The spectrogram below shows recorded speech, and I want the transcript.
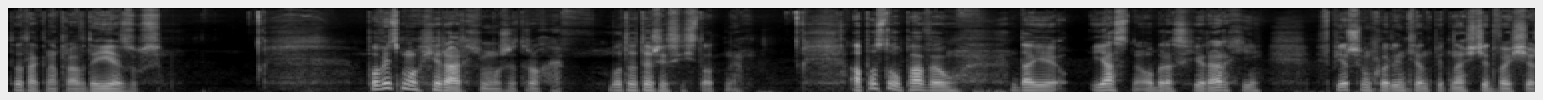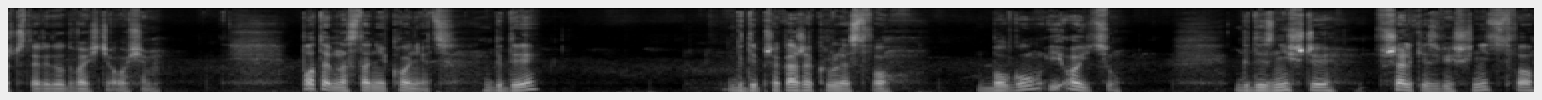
to tak naprawdę Jezus. Powiedzmy o hierarchii może trochę, bo to też jest istotne. Apostoł Paweł daje jasny obraz hierarchii w 1 Koryntian 15, 24 do 28. Potem nastanie koniec, gdy, gdy przekaże królestwo Bogu i Ojcu, gdy zniszczy wszelkie zwierzchnictwo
